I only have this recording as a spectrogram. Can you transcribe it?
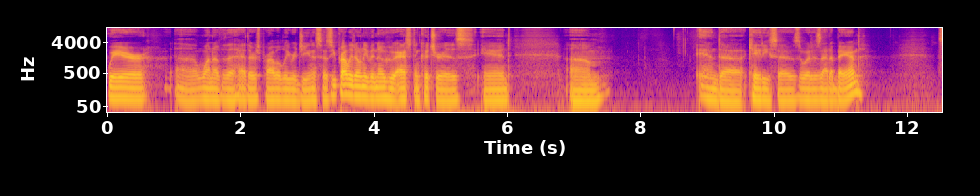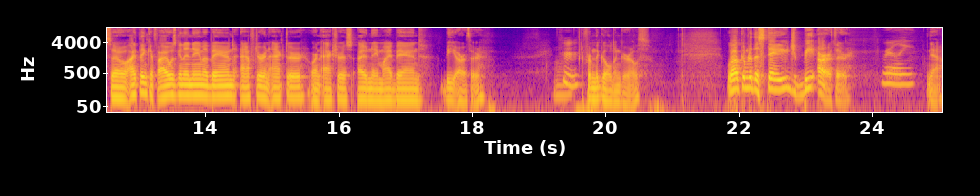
where uh, one of the Heathers, probably Regina, says, "You probably don't even know who Ashton Kutcher is," and um, and uh, Katie says, "What is that? A band?" So I think if I was going to name a band after an actor or an actress, I would name my band Bea Arthur hmm. from the Golden Girls. Welcome to the stage, Bea Arthur. Really? Yeah.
